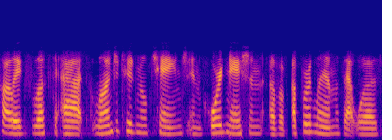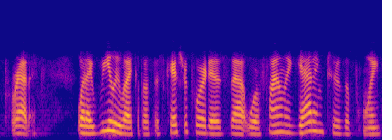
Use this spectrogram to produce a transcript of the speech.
colleagues looked at longitudinal change in coordination of an upper limb that was paretic. What I really like about this case report is that we're finally getting to the point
